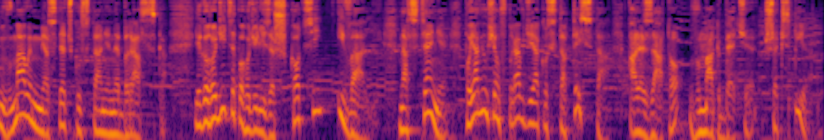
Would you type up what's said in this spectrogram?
w małym miasteczku w stanie Nebraska. Jego rodzice pochodzili ze Szkocji i Walii. Na scenie pojawił się wprawdzie jako statysta, ale za to w Macbecie Szekspira.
